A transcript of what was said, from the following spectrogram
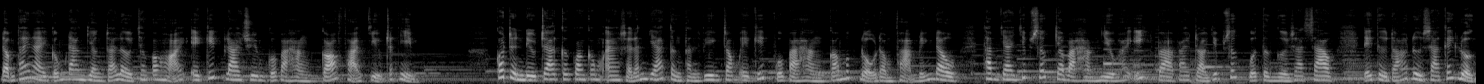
Động thái này cũng đang dần trả lời cho câu hỏi ekip livestream của bà Hằng có phải chịu trách nhiệm. Quá trình điều tra, cơ quan công an sẽ đánh giá từng thành viên trong ekip của bà Hằng có mức độ đồng phạm đến đâu, tham gia giúp sức cho bà Hằng nhiều hay ít và vai trò giúp sức của từng người ra sao, để từ đó đưa ra kết luận.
